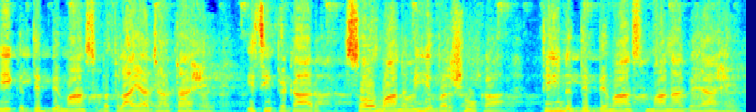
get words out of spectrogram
एक दिव्य मास बतलाया जाता है। इसी प्रकार 100 मानवीय वर्षों का तीन दिव्य मास माना गया है।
